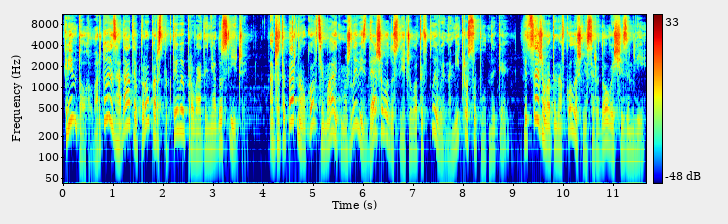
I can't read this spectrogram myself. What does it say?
Крім того, вартує згадати про перспективи проведення досліджень. Адже тепер науковці мають можливість дешево досліджувати впливи на мікросупутники, відстежувати навколишнє середовище Землі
